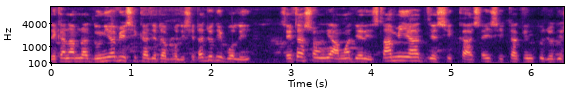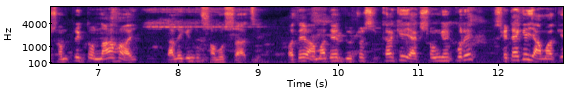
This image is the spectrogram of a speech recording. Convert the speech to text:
যেখানে আমরা দুনিয়াবী শিক্ষা যেটা বলি, সেটা যদি বলি, সেটার সঙ্গে আমাদের ইসলামিয়াত যে শিক্ষা, সেই শিক্ষা কিন্তু যদি সম্পৃক্ত না হয়, তাহলে কিন্তু সমস্যা আছে। অতএব আমাদের দুটো শিক্ষাকেই একসঙ্গে করে, সেটাকেই আমাকে,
